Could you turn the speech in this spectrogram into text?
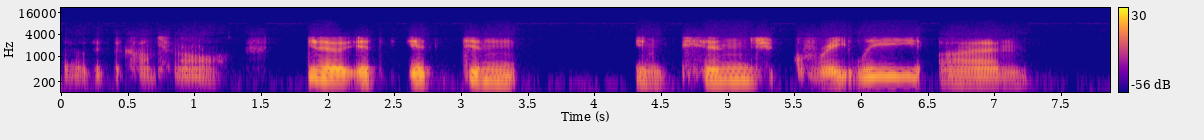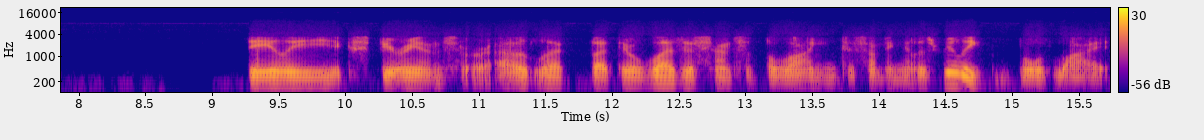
the, the Komsomol. You know, it it didn't impinge greatly on daily experience or outlook, but there was a sense of belonging to something that was really worldwide.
